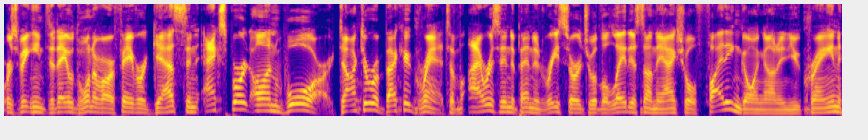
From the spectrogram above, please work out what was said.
We're speaking today with one of our favorite guests, an expert on war, Dr. Rebecca Grant of Iris Independent Research, with the latest on the actual fighting going on in Ukraine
